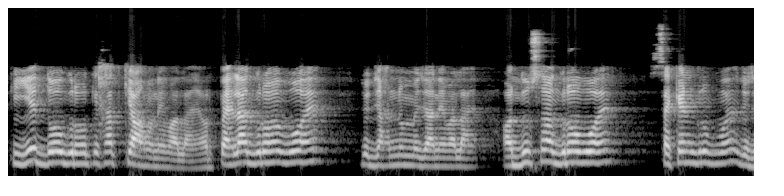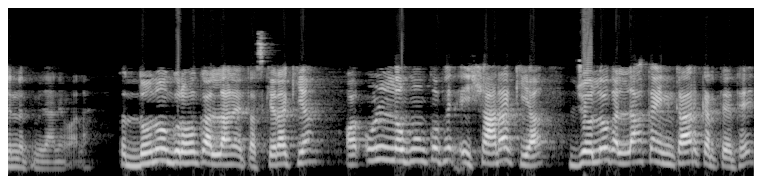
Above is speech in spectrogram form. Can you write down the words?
کہ یہ دو گروہ کے ساتھ کیا ہونے والا ہے۔ اور پہلا گروہ وہ ہے جو جہنم میں جانے والا ہے اور دوسرا گروہ وہ ہے سیکنڈ گروپ وہ ہے جو جنت میں جانے والا ہے۔ تو دونوں گروہوں کا اللہ نے تذکرہ کیا اور ان لوگوں کو پھر اشارہ کیا جو لوگ اللہ کا انکار کرتے تھے،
